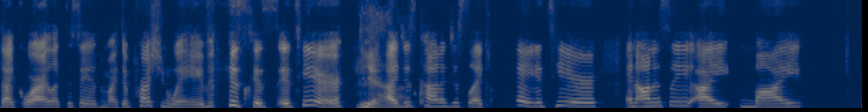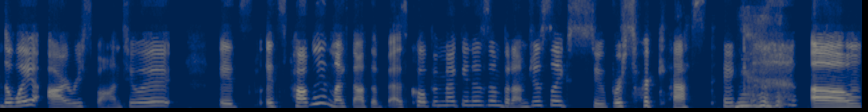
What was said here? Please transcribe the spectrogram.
like where i like to say my depression wave is because it's here. Yeah. i just kind of just like hey it's here. And honestly i my the way I respond to it, it's it's probably like not the best coping mechanism, but I'm just like super sarcastic. um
